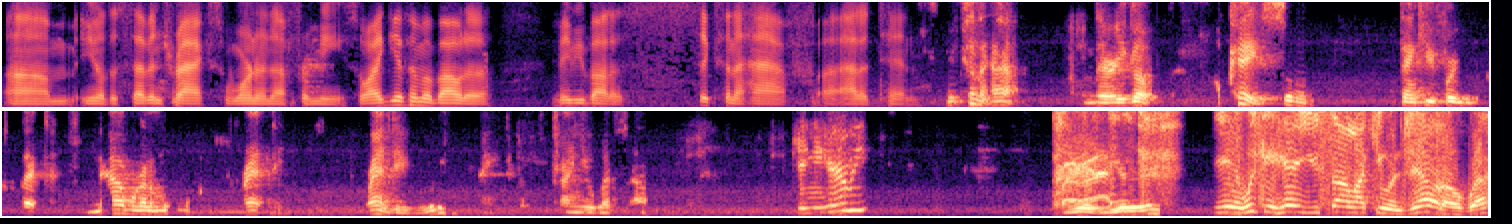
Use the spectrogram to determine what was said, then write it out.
um, you know, the seven tracks weren't enough for me. So I give him about a maybe about a six and a half uh, out of ten. Six and a half. There you go. Okay, so thank you for your perspective. Now we're gonna move on to Randy. Randy, what do you think of Kanye West album? Can you hear me? You're, you're, Yeah, we can hear you sound like you in jail though, bruh.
